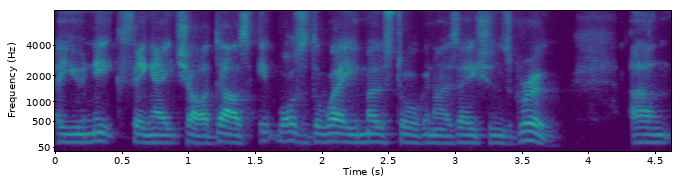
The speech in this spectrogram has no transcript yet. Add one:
a, unique thing HR does. It was the way most organisations grew um,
